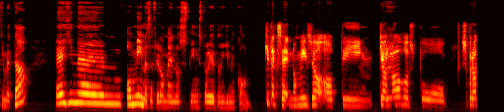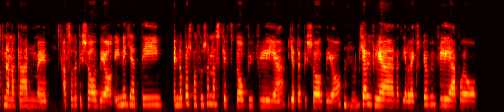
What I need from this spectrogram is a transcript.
και μετά έγινε ο μήνας αφιερωμένος στην ιστορία των γυναικών. Κοίταξε, νομίζω ότι και ο λόγος που σου πρότεινα να κάνουμε αυτό το επεισόδιο είναι γιατί ενώ προσπαθούσα να σκεφτώ βιβλία για το επεισοδιο ποια βιβλία να διαλέξω, ποια βιβλία από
